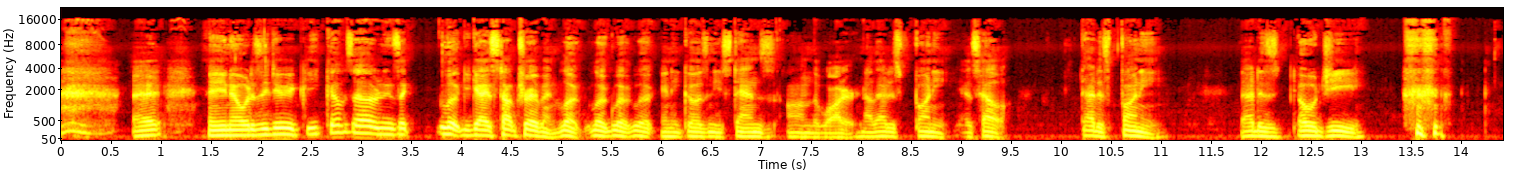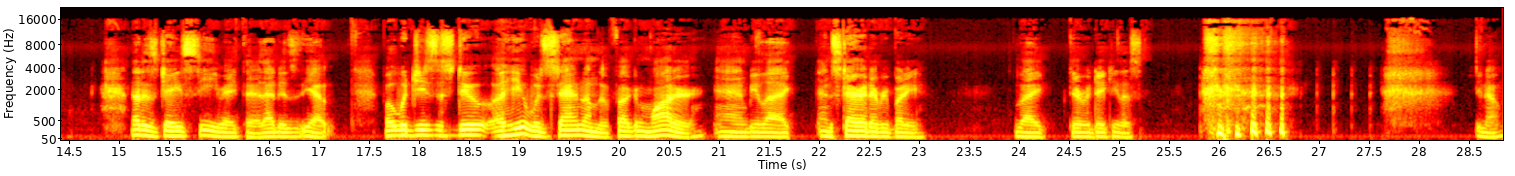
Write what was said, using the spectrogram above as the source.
right? And you know, what does he do? He, he comes out and he's like, look, you guys stop tripping. Look, look, look, look. And he goes and he stands on the water. Now that is funny as hell. That is funny. That is OG. that is JC right there. That is yeah. What would Jesus do? Uh, he would stand on the fucking water and be like, and stare at everybody, like they're ridiculous. you know.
